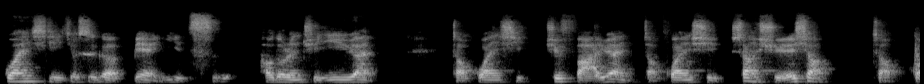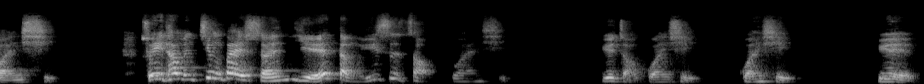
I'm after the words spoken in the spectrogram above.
关系就是个贬义词。好多人去医院找关系，去法院找关系，上学校找关系，所以他们敬拜神也等于是找关系。越找关系，关系越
